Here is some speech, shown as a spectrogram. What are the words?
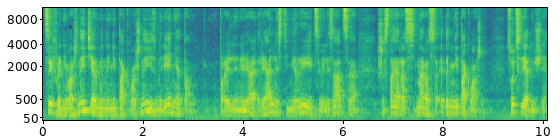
Цифры не важны, термины не так важны, измерения, там, параллельные реальности, миры, цивилизация – шестая раса, седьмая раса, это не так важно. Суть следующая.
